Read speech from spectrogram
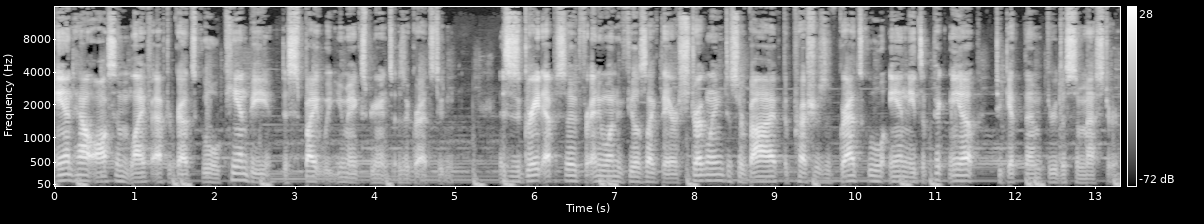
and how awesome life after grad school can be despite what you may experience as a grad student. This is a great episode for anyone who feels like they are struggling to survive the pressures of grad school and needs a pick me up to get them through the semester.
